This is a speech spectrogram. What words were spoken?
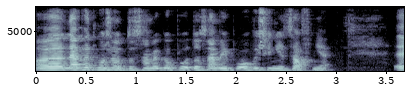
E, nawet może do, samego, do samej połowy się nie cofnie. E,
